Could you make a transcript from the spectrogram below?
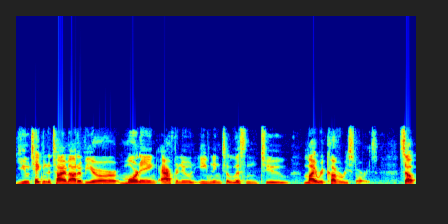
you taking the time out of your morning, afternoon, evening to listen to my recovery stories. So,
